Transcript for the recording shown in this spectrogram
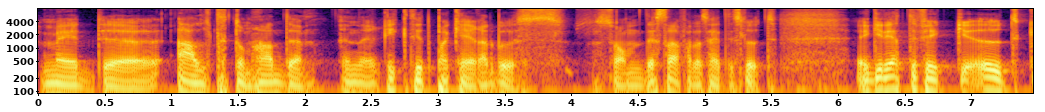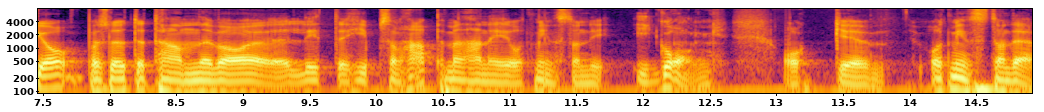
med eh, allt de hade. En riktigt parkerad buss som det straffade sig till slut. Eh, Guidetti fick utgå på slutet. Han var lite hipp som happ men han är åtminstone igång. Och eh, åtminstone,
